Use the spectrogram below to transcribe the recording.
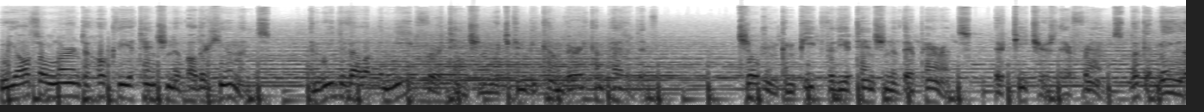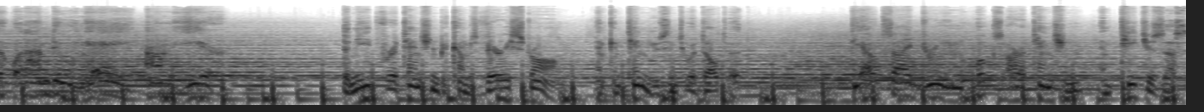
We also learn to hook the attention of other humans, and we develop a need for attention which can become very competitive. Children compete for the attention of their parents, their teachers, their friends. Look at me, look what I'm doing. Hey, I'm here. The need for attention becomes very strong and continues into adulthood. The outside dream hooks our attention and teaches us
